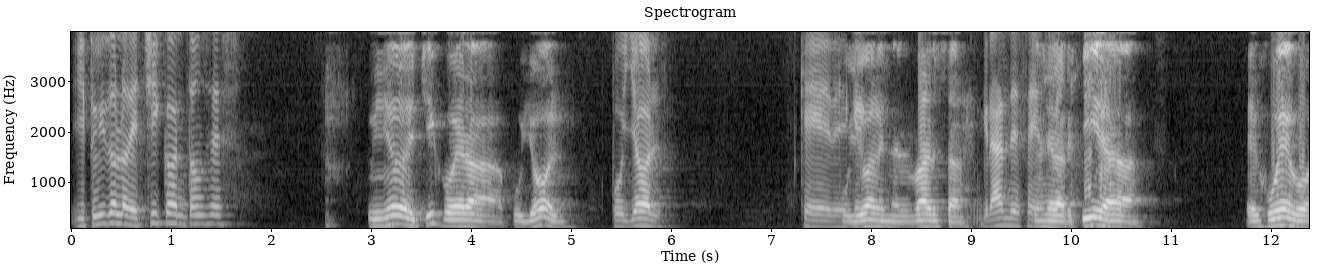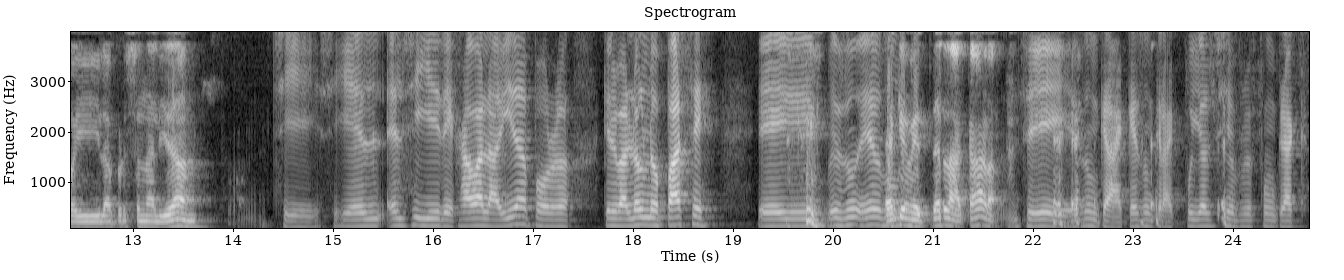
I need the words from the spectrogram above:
¿Y tu ídolo de chico entonces? Mi ídolo de chico era Puyol. Puyol que... en el Barça. Gran defensa. La jerarquía, el juego y la personalidad. Sí, sí, él, él sí dejaba la vida por que el balón no pase. Eh, Hay que meter la cara. Sí, es un crack, es un crack. Puyol siempre fue un crack.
